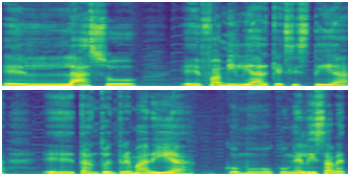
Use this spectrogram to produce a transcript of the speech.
el lazo familiar que existía tanto entre María como con Elizabeth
